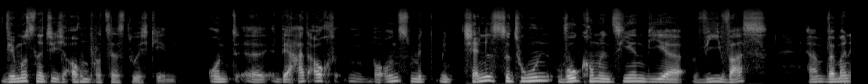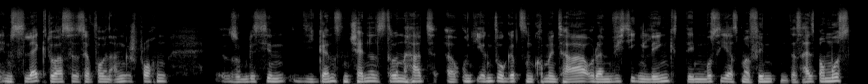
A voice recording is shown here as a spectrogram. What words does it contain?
Wir mussten natürlich auch einen Prozess durchgehen. Und äh, der hat auch bei uns mit, mit Channels zu tun. Wo kommunizieren wir wie was? Ja, wenn man im Slack, du hast es ja vorhin angesprochen, so ein bisschen die ganzen Channels drin hat äh, und irgendwo gibt es einen Kommentar oder einen wichtigen Link, den muss ich erstmal finden. Das heißt, man muss,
